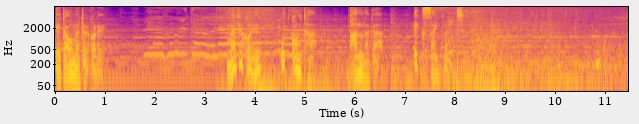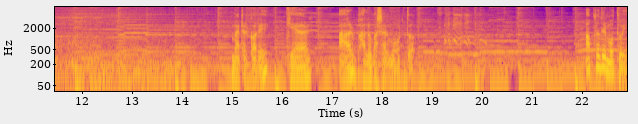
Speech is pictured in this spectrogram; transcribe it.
এটাও ম্যাটার করে। ম্যাটার করে উৎকণ্ঠা। ভালো লাগা এক্সাইটমেন্ট ম্যাটার করে কেয়ার আর ভালোবাসার মুহূর্ত। আপনাদের মতোই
